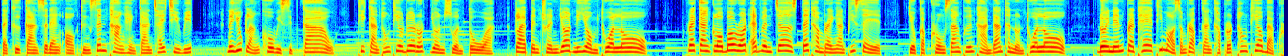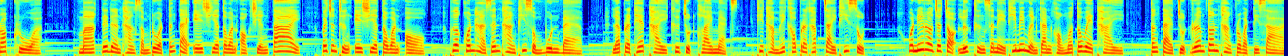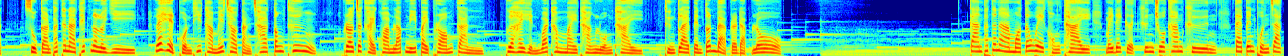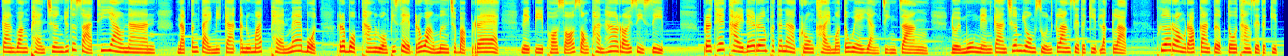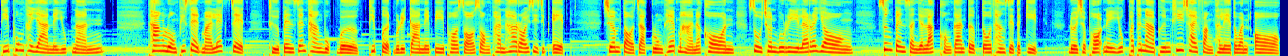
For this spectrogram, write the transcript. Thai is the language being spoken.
แต่คือการแสดงออกถึงเส้นทางแห่งการใช้ชีวิต ในยุคหลังโควิด -19 ที่การท่องเที่ยวด้วยรถยนต์ส่วนตัว กลายเป็นเทรนด์ยอดนิยมทั่วโลก รายการ Global Road Adventures ได้ทำรายงานพิเศษ เกี่ยวกับโครงสร้างพื้นฐานด้านถนนทั่วโลก โดยเน้นประเทศที่เหมาะสำหรับการขับรถท่องเที่ยวแบบครอบครัว มาร์คได้เดินทางสำรวจตั้งแต่เอเชียตะวันออกเฉียงใต้ ไปจนถึงเอเชียตะวันออก เพื่อค้นหาเส้นทางที่สมบูรณ์แบบ และประเทศไทยคือจุดคลแม็กซ์ที่ทำให้เขาประทับใจที่สุด วันนี้เราจะเจาะลึกถึงเสน่ห์ที่ไม่เหมือนกันของมอเตอร์เวย์ไทย ตั้งแต่จุดเริ่มต้นทางประวัติศาสตร์ สู่การพัฒนาเทคโนโลยี และเหตุผลที่ทำให้ชาวต่างชาติต้องทึ่ง เราจะไขความลับนี้ไปพร้อมกัน เพื่อให้เห็นว่าทำไมทางหลวงไทย ถึงกลายเป็นต้นแบบระดับโลก การพัฒนามอเตอร์เวย์ของไทยไม่ได้เกิดขึ้นชั่วข้ามคืน แต่เป็นผลจากการวางแผนเชิงยุทธศาสตร์ที่ยาวนาน นับตั้งแต่มีการอนุมัติแผนแม่บท ระบบทางหลวงพิเศษระหว่างเมืองฉบับแรก ในปีพศ 2540ประเทศไทยได้เริ่มพัฒนาโครงข่ายมอเตอร์เวย์อย่างจริงจัง โดยมุ่งเน้นการเชื่อมโยงศูนย์กลางเศรษฐกิจหลักๆ เพื่อรองรับการเติบโตทางเศรษฐกิจที่พุ่งทะยานในยุคนั้น ทางหลวงพิเศษหมายเลข 7 ถือเป็นเส้นทางบุกเบิกที่เปิดบริการในปี พศ 2541 เชื่อมต่อจากกรุงเทพมหานคร สู่ชนบุรีและระยอง ซึ่งเป็นสัญลักษณ์ของการเติบโตทางเศรษฐกิจ โดยเฉพาะในยุคพัฒนาพื้นที่ชายฝั่งทะเลตะวันออก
